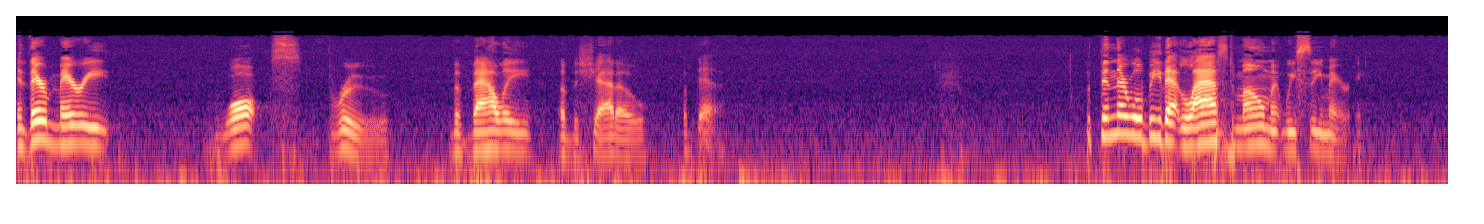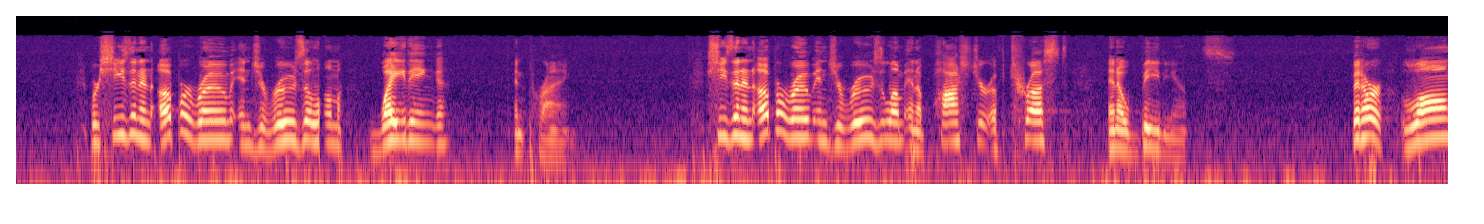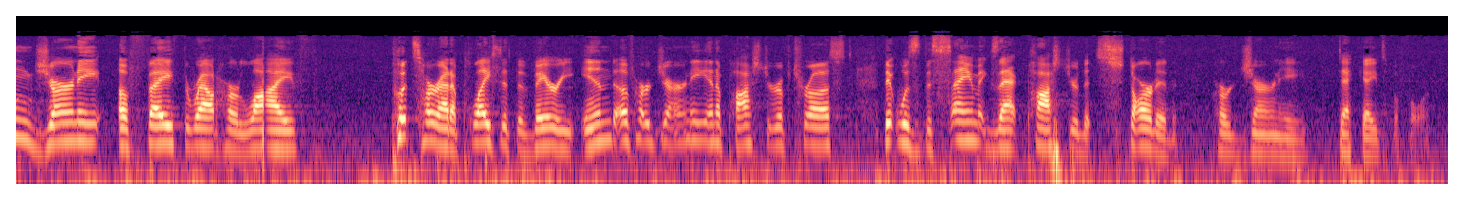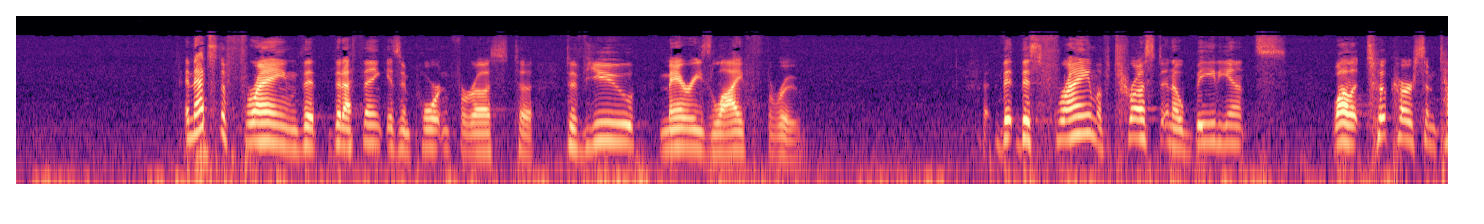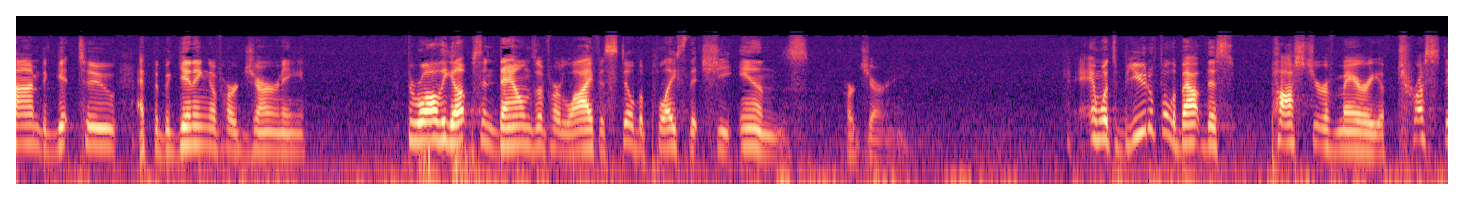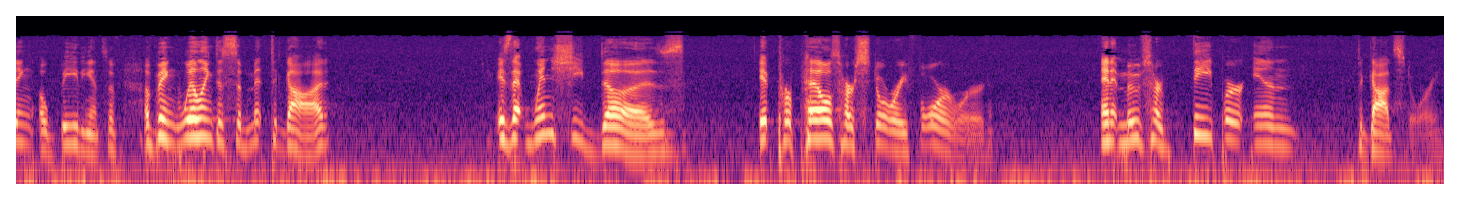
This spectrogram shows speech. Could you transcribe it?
And there, Mary walks through the valley of the shadow of death. But then there will be that last moment we see Mary, where she's in an upper room in Jerusalem waiting and praying. She's in an upper room in Jerusalem in a posture of trust and obedience. That her long journey of faith throughout her life puts her at a place at the very end of her journey in a posture of trust that was the same exact posture that started her journey decades before. And that's the frame that, that I think is important for us to, to view Mary's life through. Th- this frame of trust and obedience, while it took her some time to get to at the beginning of her journey, through all the ups and downs of her life, is still the place that she ends her journey. And what's beautiful about this posture of Mary, of trusting obedience, of, of being willing to submit to God, is that when she does, it propels her story forward and it moves her deeper into God's story.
